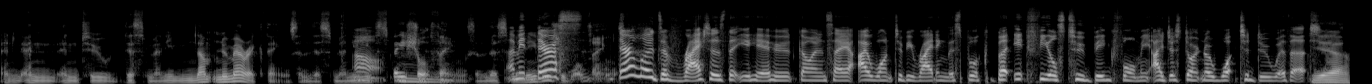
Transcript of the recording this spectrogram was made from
and and into this many num- numeric things and this many Oh. spatial Mm. things and this I many mean, there are things. there are loads of writers that you hear who go in and say, "I want to be writing this book, but it feels too big for me. I just don't know what to do with it." yeah.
